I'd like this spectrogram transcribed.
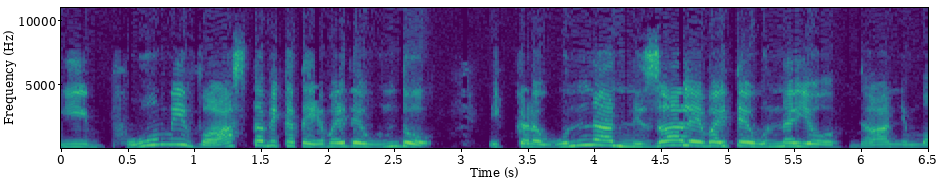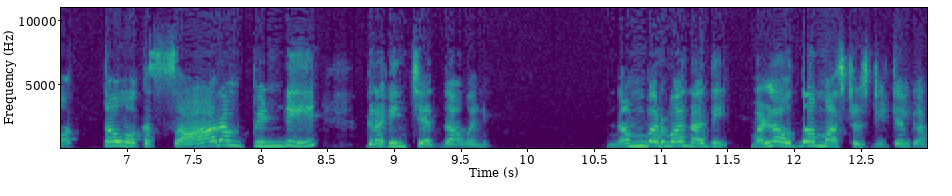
ఈ భూమి వాస్తవికత ఏవైతే ఉందో ఇక్కడ ఉన్న నిజాలు ఏవైతే ఉన్నాయో దాన్ని మొత్తం ఒక సారం పిండి గ్రహించేద్దామని. నంబర్ వన్ అది. మళ్ళా వద్దాం మాస్టర్స్ డీటెయిల్గా.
